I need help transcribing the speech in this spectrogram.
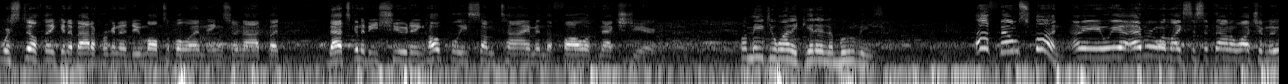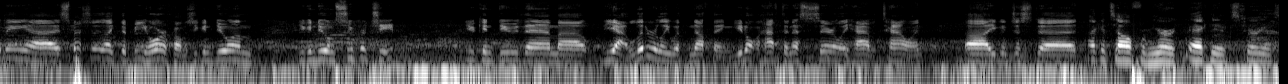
we're still thinking about if we're going to do multiple endings or not. But that's going to be shooting hopefully sometime in the fall of next year. What made you want to get into movies? Uh, film's fun. I mean, we everyone likes to sit down and watch a movie, uh, especially like the B horror films. You can do them, you can do them super cheap. You can do them, uh, yeah, literally with nothing. You don't have to necessarily have talent. Uh, you can just. Uh, I can tell from your acting experience.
